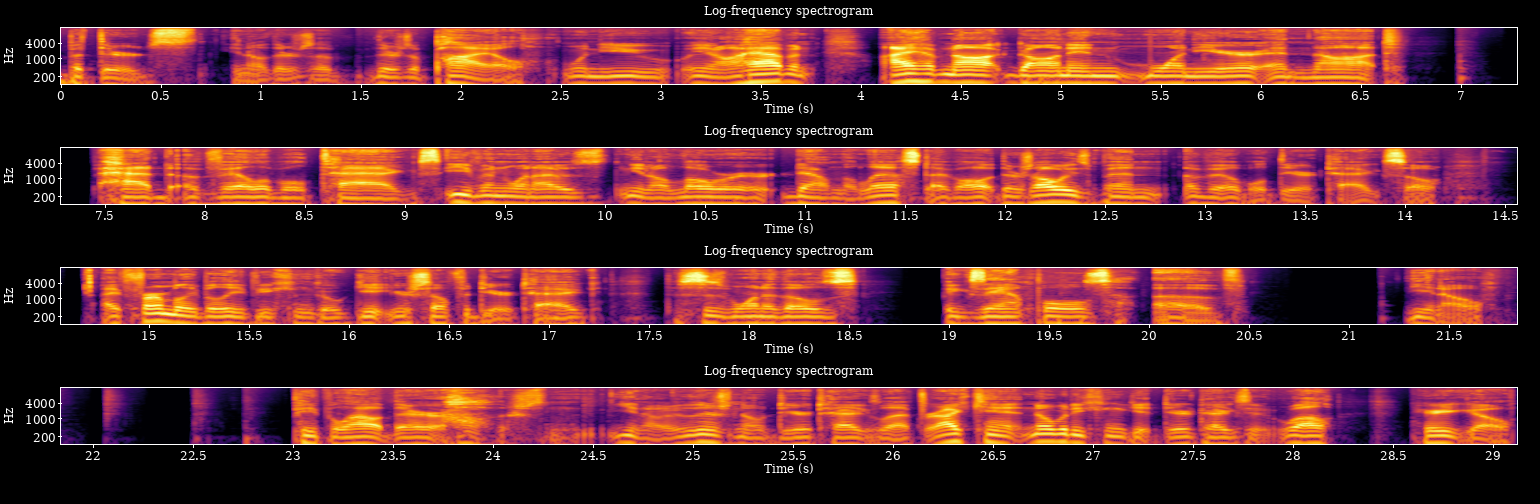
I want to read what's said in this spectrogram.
but there's you know there's a there's a pile. When you you know I haven't I have not gone in one year and not had available tags. Even when I was you know lower down the list I've all there's always been available deer tags. So I firmly believe you can go get yourself a deer tag this is one of those examples of you know people out there oh there's you know there's no deer tags left or I can't nobody can get deer tags well here you go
